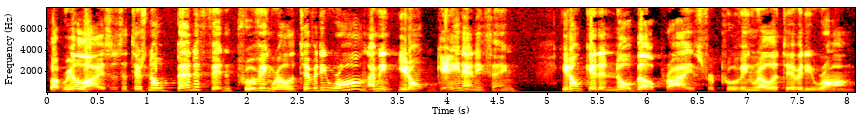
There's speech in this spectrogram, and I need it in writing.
but realizes that there's no benefit in proving relativity wrong. I mean, you don't gain anything. You don't get a Nobel Prize for proving relativity wrong.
